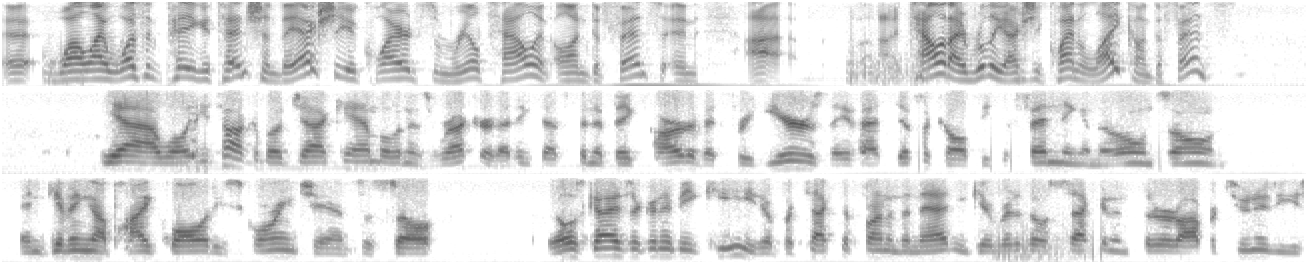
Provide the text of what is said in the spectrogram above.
uh, while I wasn't paying attention, they actually acquired some real talent on defense. And I talent I really actually kind of like on defense. Yeah, well, you talk about Jack Campbell and his record. I think that's been a big part of it. For years, they've had difficulty defending in their own zone and giving up high quality scoring chances. So those guys are going to be key to protect the front of the net and get rid of those second and third opportunities.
